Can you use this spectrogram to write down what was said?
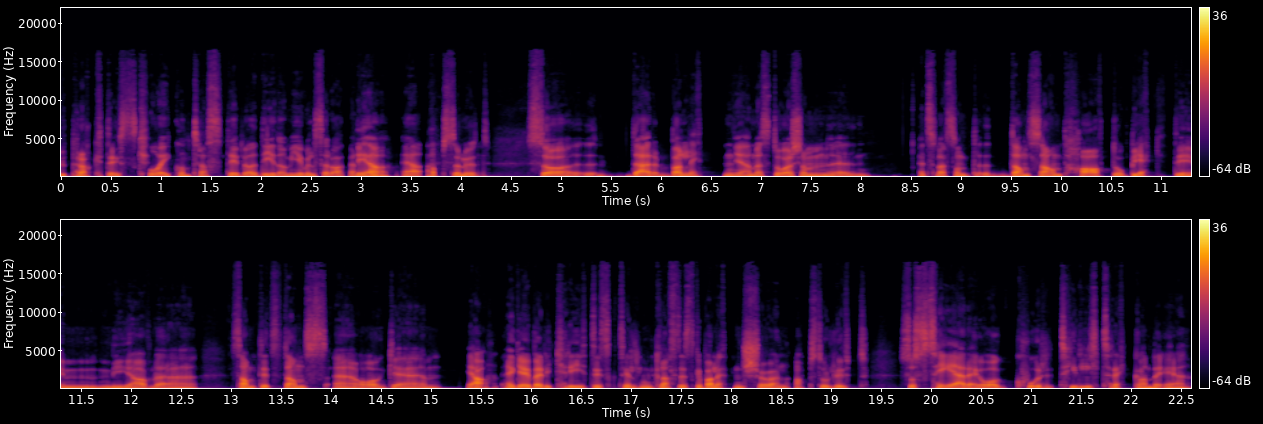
upraktisk. Og i kontrast til dine omgivelser, da, kanskje? Ja, ja, absolutt. Så der balletten gjerne står som et slags sånt dansant hatobjekt i mye av samtidsdans, og ja, jeg er veldig kritisk til den klassiske balletten sjøl, absolutt så ser jeg òg hvor tiltrekkende det er,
